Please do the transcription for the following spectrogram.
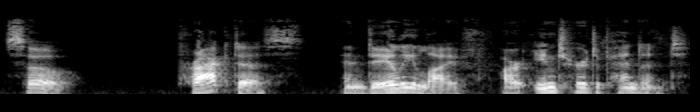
So, practice and daily life are interdependent.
